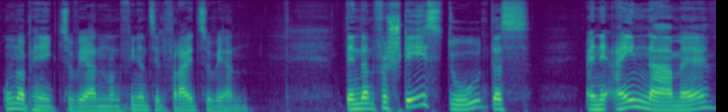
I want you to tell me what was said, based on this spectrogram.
unabhängig zu werden und finanziell frei zu werden. Denn dann verstehst du, dass eine Einnahme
